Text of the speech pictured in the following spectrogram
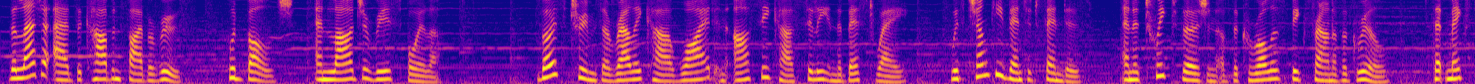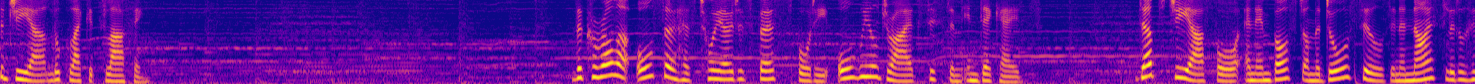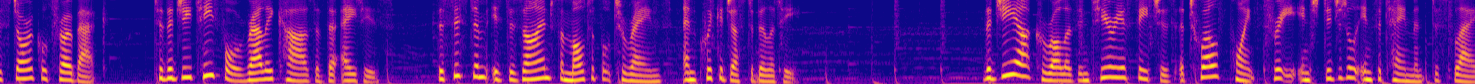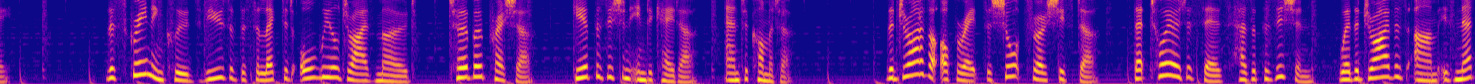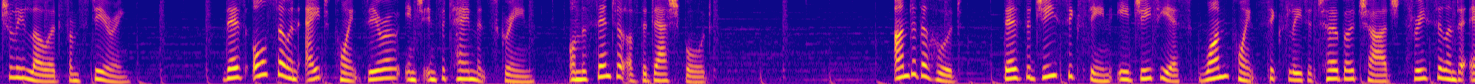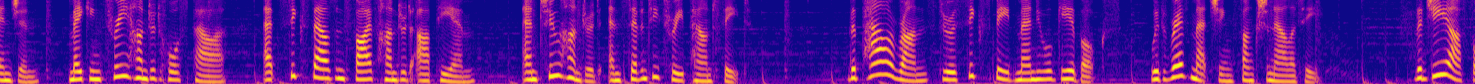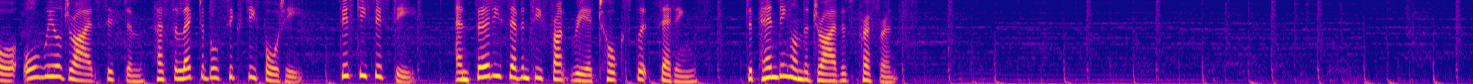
The latter adds a carbon fiber roof, hood bulge, and larger rear spoiler. Both trims are rally car wide and RC car silly in the best way, with chunky vented fenders and a tweaked version of the Corolla's big frown of a grille that makes the GR look like it's laughing. The Corolla also has Toyota's first sporty all-wheel drive system in decades. Dubbed GR4 and embossed on the door sills in a nice little historical throwback to the GT4 rally cars of the 80s, the system is designed for multiple terrains and quick adjustability. The GR Corolla's interior features a 12.3-inch digital infotainment display. The screen includes views of the selected all-wheel drive mode, turbo pressure, gear position indicator, and tachometer. The driver operates a short throw shifter that Toyota says has a position where the driver's arm is naturally lowered from steering. There's also an 8.0-inch infotainment screen on the center of the dashboard. Under the hood, there's the G16E GTS 1.6-litre turbocharged three-cylinder engine, making 300 horsepower at 6,500 RPM and 273 pound-feet. The power runs through a six-speed manual gearbox with rev-matching functionality. The GR4 all-wheel drive system has selectable 60-40, 50-50, and 30-70 front-rear torque split settings, depending on the driver's preference.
